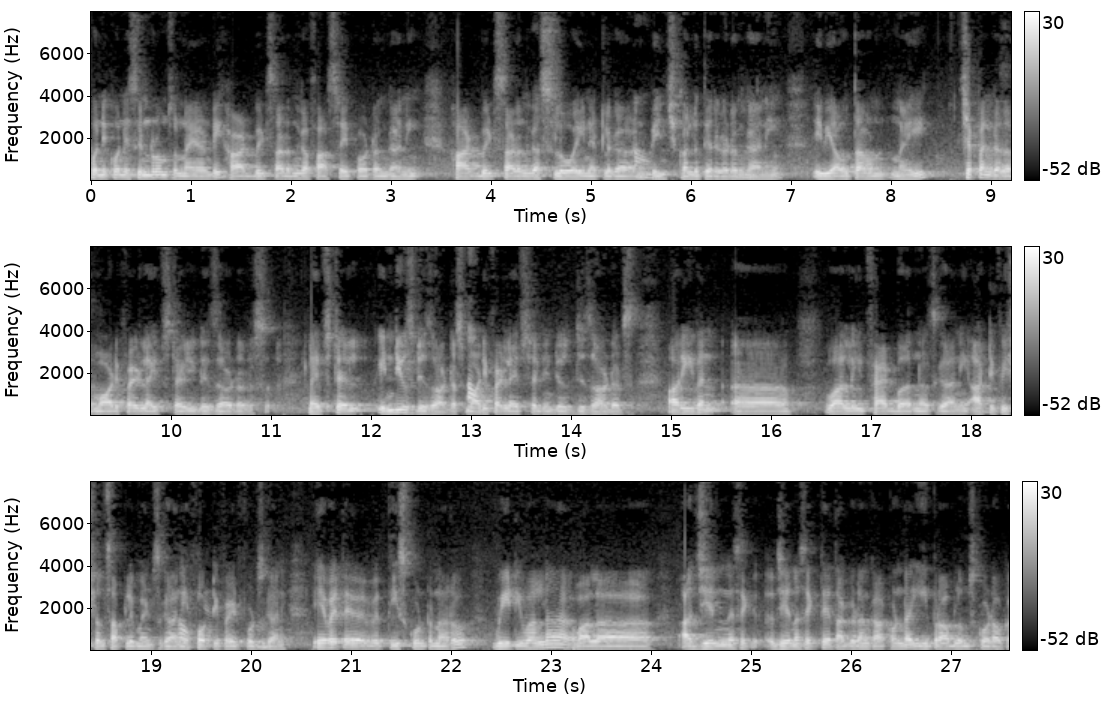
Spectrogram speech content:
కొన్ని కొన్ని సిండ్రోమ్స్ ఉన్నాయండి. హార్ట్ బీట్ సడన్గా ఫాస్ట్ అయిపోవటం కానీ హార్ట్ బీట్ సడన్గా స్లో అయినట్లుగా అనిపించి కళ్ళు తిరగడం కానీ ఇవి అవుతూ ఉంటున్నాయి. చెప్పాను కదా modified life style disorders life style induce disorders modified life style induce disorders or even వాళ్ళ ఫ్యాట్ బర్నర్స్ కానీ ఆర్టిఫిషియల్ సప్లిమెంట్స్ కానీ ఫోర్టిఫైడ్ ఫుడ్స్ కానీ ఏవైతే తీసుకుంటున్నారో వీటి వల్ల వాళ్ళ ఆ జీర్ణశక్తి జీర్ణశక్తి తగ్గడం కాకుండా ఈ ప్రాబ్లమ్స్ కూడా ఒక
